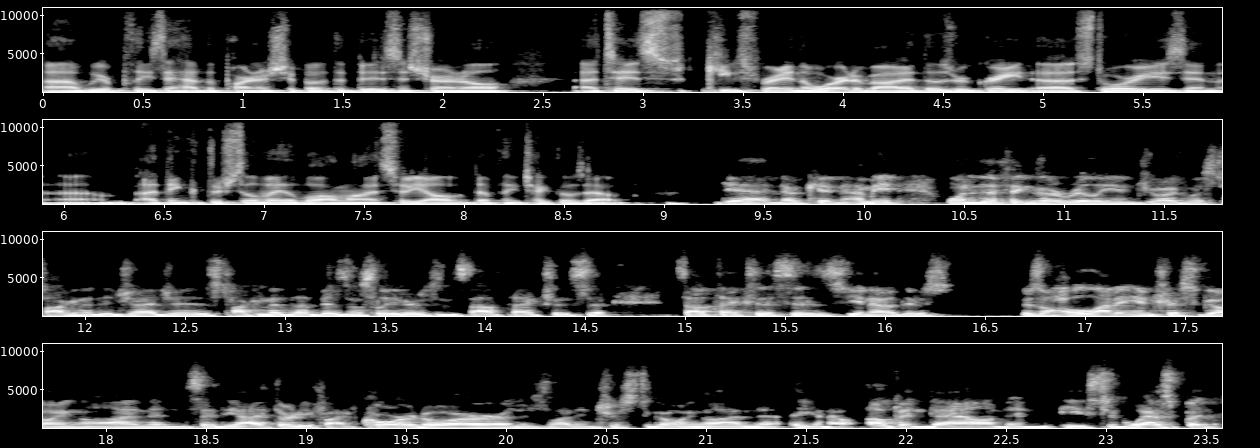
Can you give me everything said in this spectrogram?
Uh, we were pleased to have the partnership of the Business Journal uh, to keep spreading the word about it. Those were great uh, stories, and um, I think they're still available online. So y'all definitely check those out. Yeah, no kidding. I mean, one of the things I really enjoyed was talking to the judges, talking to the business leaders in South Texas. South Texas is, you know, there's there's a whole lot of interest going on in say the I-35 corridor. There's a lot of interest going on, you know, up and down and east and west. But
